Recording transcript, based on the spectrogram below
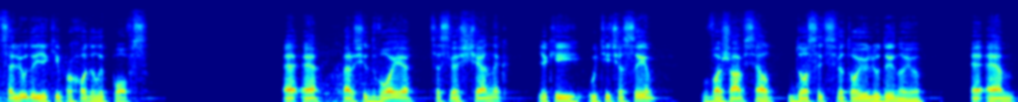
це люди, які проходили повз. Е-е, перші двоє це священник, який у ті часи вважався досить святою людиною, Е-ем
